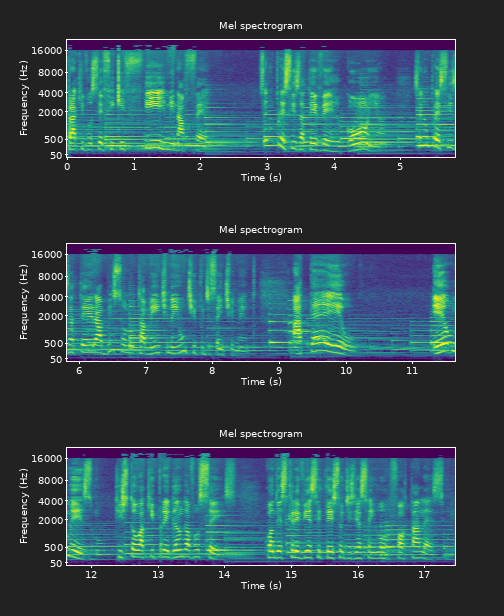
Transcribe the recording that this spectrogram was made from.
para que você fique firme na fé. Você não precisa ter vergonha, você não precisa ter absolutamente nenhum tipo de sentimento. Até eu, eu mesmo, que estou aqui pregando a vocês, quando escrevi esse texto, eu dizia: Senhor, fortalece-me.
